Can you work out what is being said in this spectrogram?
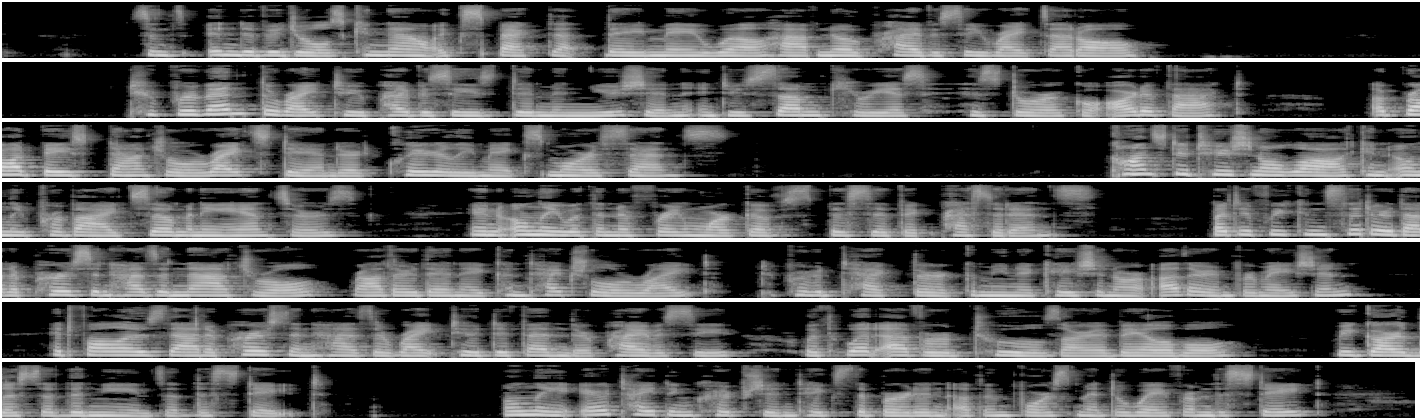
since individuals can now expect that they may well have no privacy rights at all. To prevent the right to privacy's diminution into some curious historical artifact, a broad based natural rights standard clearly makes more sense. Constitutional law can only provide so many answers, and only within a framework of specific precedents. But if we consider that a person has a natural, rather than a contextual right, to protect their communication or other information, it follows that a person has the right to defend their privacy with whatever tools are available, regardless of the needs of the state. Only airtight encryption takes the burden of enforcement away from the state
